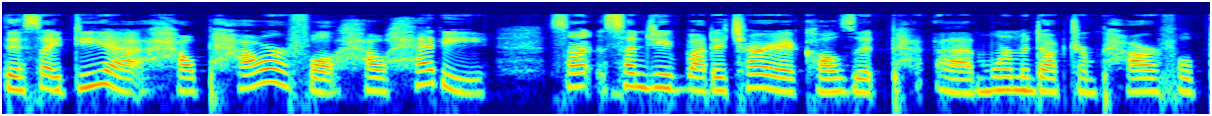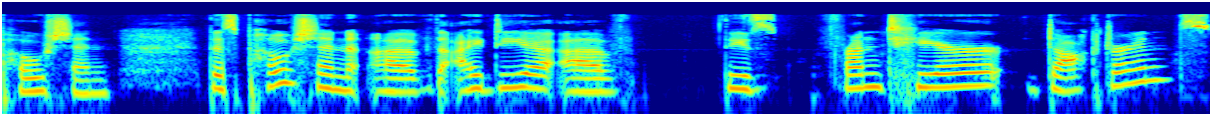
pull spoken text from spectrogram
this idea, how powerful, how heady. San- Sanjeev Bhattacharya calls it uh, Mormon doctrine powerful potion. This potion of the idea of these frontier doctrines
